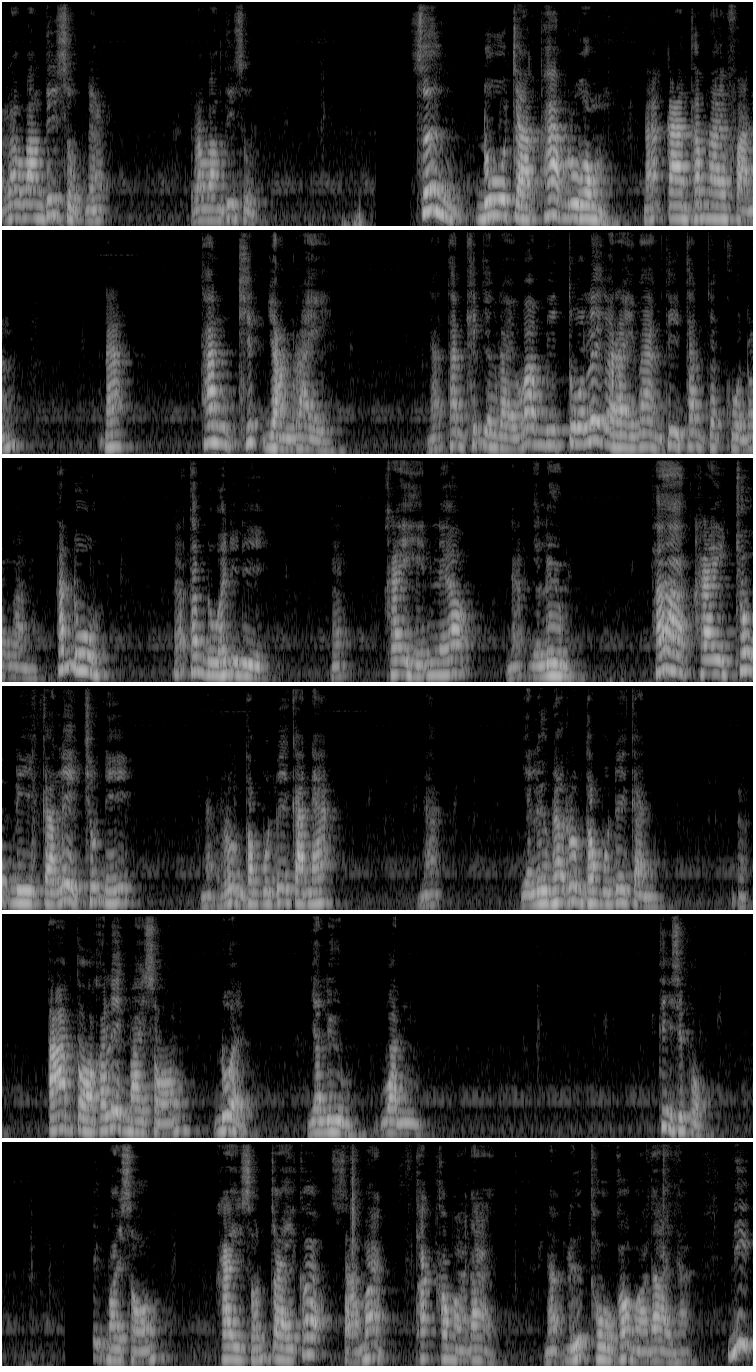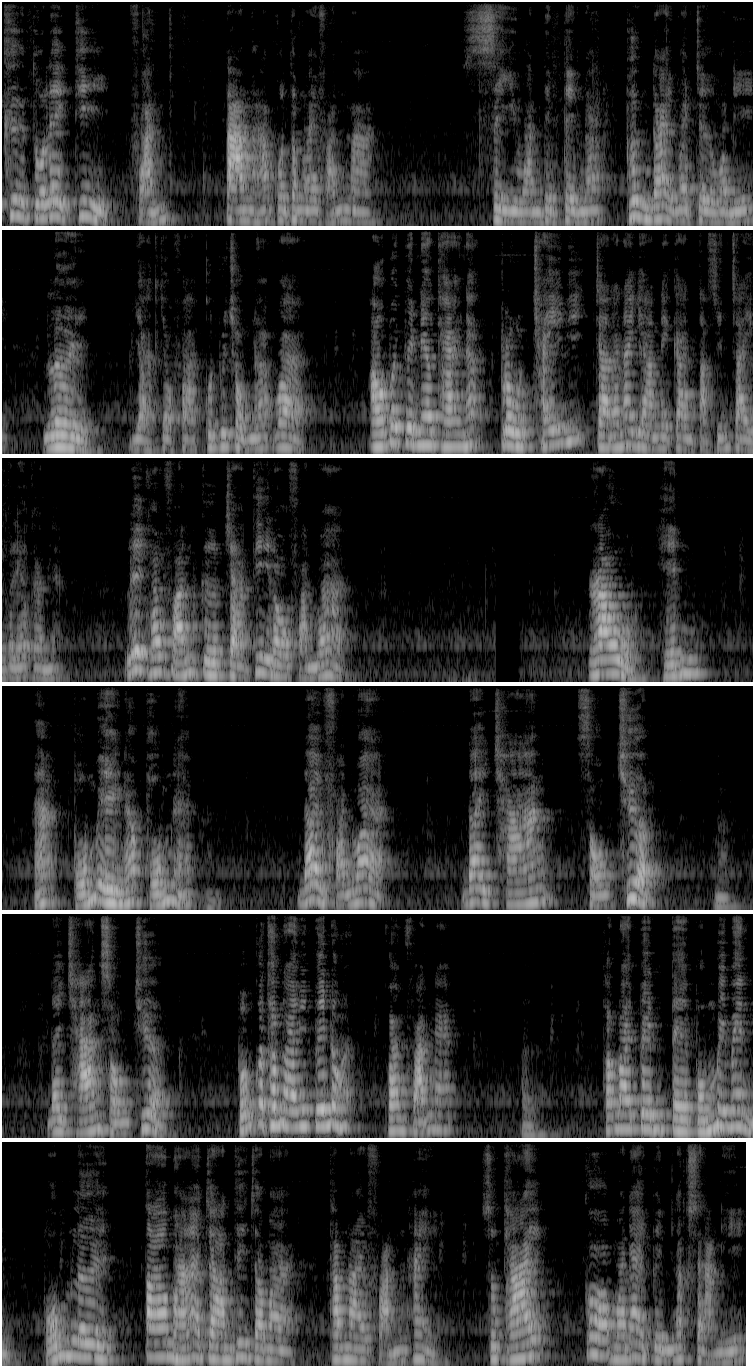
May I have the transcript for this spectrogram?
ระวังที่สุดนะระวังที่สุด ซึ่งดูจากภาพรวมนะการทำนายฝันนะท่านคิดอย่างไรนะท่านคิดอย่างไรว่ามีตัวเลขอะไรบ้างที่ท่านจะควรระวัง ท่านดูนะท่านดูให้ดีๆนะใครเห็นแล้วนะอย่าลืม ถ้าใครโชคดีกับเลขชุดนี้นะร่วมทำบุญด้วยกันนะนะอย่าลืมนะร่วมทำบุญด้วยกันนะตามต่อกับเลขบ่ายสองด้วย อย่าลืม วันที่สิบหกเลขบ่ายสองใครสนใจก็สามารถทักเข้ามาได้นะหรือโทรเข้ามาได้นะนี่คือตัวเลขที่ฝันตามหาคนทำนายฝันมาสี่วันเต็มๆนะเพิ่งได้มาเจอวันนี้ เลยอยากจะฝากคุณผู้ชมนะว่า เอาไปเป็นแนวทางนะโปรดใช้วิจารณญาณในการตัดสินใจก็แล้วกันนะเลขความฝันเกิดจากที่เราฝันว่า เราเห็นนะผมเองนะผมนะได้ฝันว่าได้ช้างสองเชือกนะได้ช้างสองเชือก ผมก็ทำนายไม่เป็นหรอกฮะความฝันนะฮะทำนายเป็นแต่ผมไม่แม่น ผมเลยตามหาอาจารย์ที่จะมาทำนายฝันให้ สุดท้ายก็มาได้เป็นลักษณะนี้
